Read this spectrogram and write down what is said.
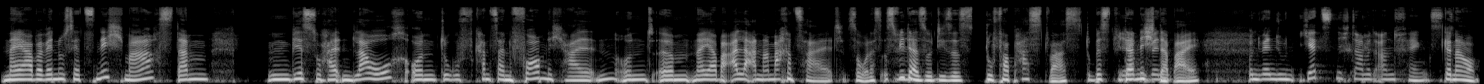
Naja, aber wenn du es jetzt nicht machst, dann mh, wirst du halt ein Lauch und du kannst deine Form nicht halten und ähm, naja, aber alle anderen machen es halt. So, das ist wieder so dieses, du verpasst was, du bist wieder Ja, nicht wenn- dabei. Und wenn du jetzt nicht damit anfängst, Genau.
